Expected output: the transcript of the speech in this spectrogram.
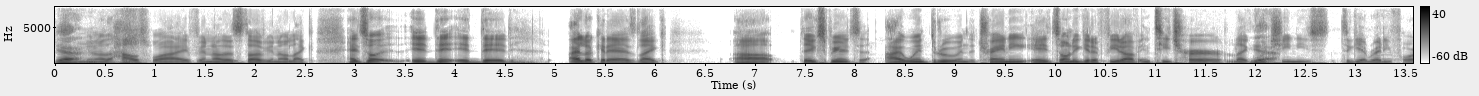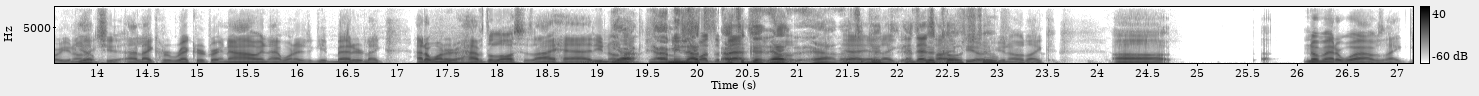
Yeah. you know the housewife and other stuff. You know, like, and so it did. It did. I look at it as like uh, the experience that I went through in the training. It's only get a feed off and teach her like Yeah. what she needs to get ready for. You know, Yep. like she. I like her record right now, and I wanted to get better. Like I don't want her to have the losses I had. You know, Yeah. like Yeah, I mean, that's- that's a good- that- yeah, that's a good- like, that's and that's how coach, I feel. too. You know, like uh no matter what, I was like,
